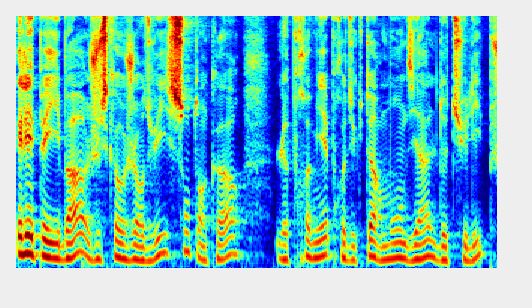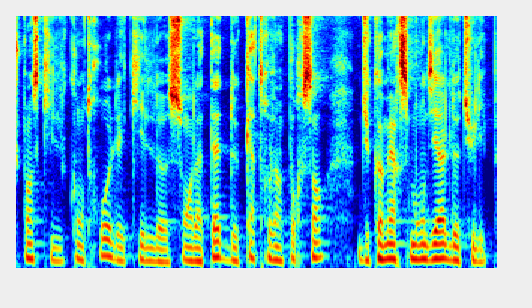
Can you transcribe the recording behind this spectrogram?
et les Pays-Bas, jusqu'à aujourd'hui, sont encore le premier producteur mondial de tulipes. Je pense qu'ils contrôlent et qu'ils sont à la tête de 80% du commerce mondial de tulipes.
